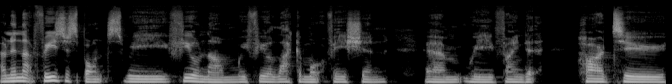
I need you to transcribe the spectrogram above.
And in that freeze response, we feel numb, we feel lack of motivation, um, we find it hard to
